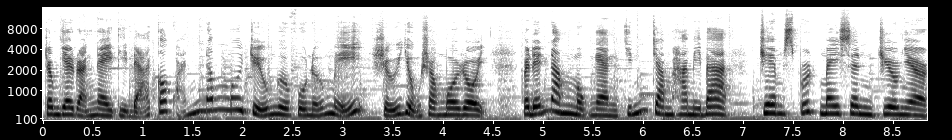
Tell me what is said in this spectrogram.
Trong giai đoạn này thì đã có khoảng 50 triệu người phụ nữ Mỹ sử dụng son môi rồi. Và đến năm 1923, James Brooke Mason Jr.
